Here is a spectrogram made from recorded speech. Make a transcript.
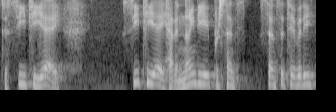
to CTA, CTA had a 98% sensitivity,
